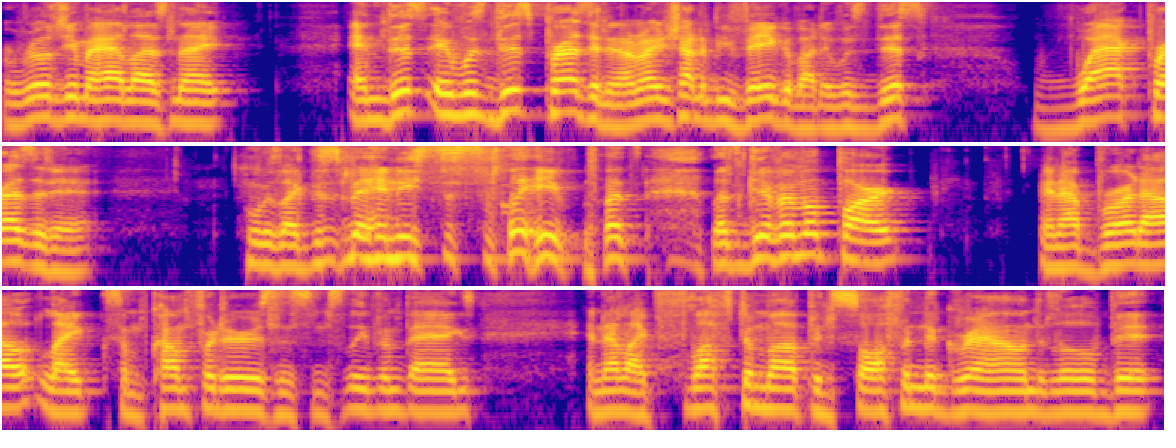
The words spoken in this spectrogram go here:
A real dream I had last night. And this, it was this president. I'm not even trying to be vague about it. It was this whack president who was like, "This man needs to sleep. Let's let's give him a park." And I brought out like some comforters and some sleeping bags, and I like fluffed him up and softened the ground a little bit.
